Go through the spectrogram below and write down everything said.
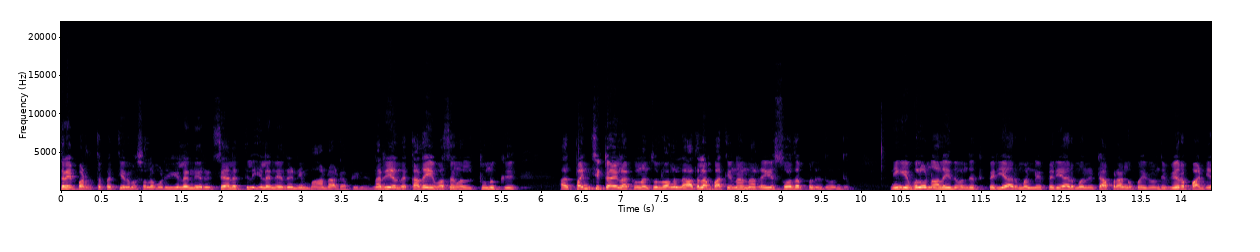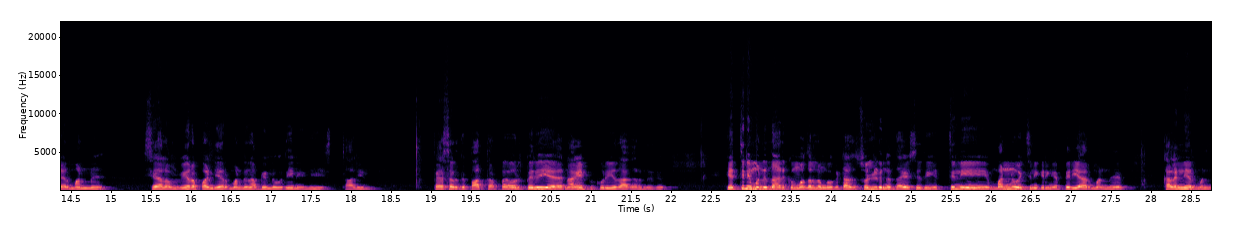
திரைப்படத்தை பற்றி நம்ம சொல்ல முடியும். இளைஞர் சேலத்தில் இளைஞர் மாநாடு அப்படின்னு. நிறைய அந்த கதை வசனங்கள் துணுக்கு அது பஞ்சு டைலாக்லாம் சொல்லுவாங்கள்ல அதெல்லாம் பார்த்தீங்கன்னா நிறைய சொதப்பல் இது வந்து. நீங்கள் இவ்வளோ நாள் இது வந்து பெரியார் மண் பெரியார் மண்ணுட்டு அப்புறம் அங்கே போய் இது வந்து வீரபாண்டியார் மண் சேலம் வீரபாண்டியார் மண் அப்படின்னு உதயநிதி ஸ்டாலின் பேசுகிறது பார்த்தப்ப ஒரு பெரிய நகைப்புக்குரியதாக இருந்தது. எத்தனை மண் தான் இருக்குது முதல்ல உங்ககிட்ட? அதை சொல்லிடுங்க. தயவுசெய்து எத்தனை மண் வச்சு நிற்கிறீங்க பெரியார் மண் கலைஞர் மண்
